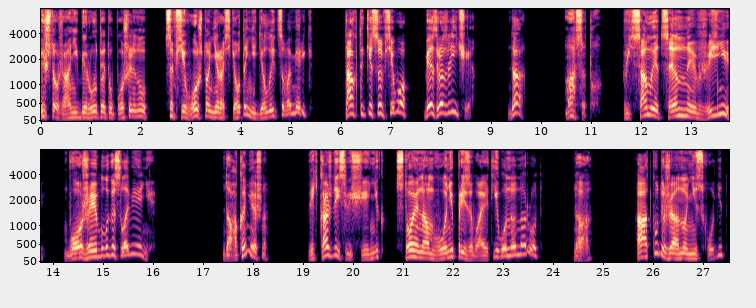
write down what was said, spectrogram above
И что же, они берут эту пошлину со всего, что не растет и не делается в Америке? Так-таки со всего, без различия. Да, масса Том. Ведь самое ценное в жизни — Божие благословение. Да, конечно. Ведь каждый священник стоя на Амвоне, призывает его на народ. Да. А откуда же оно не сходит?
